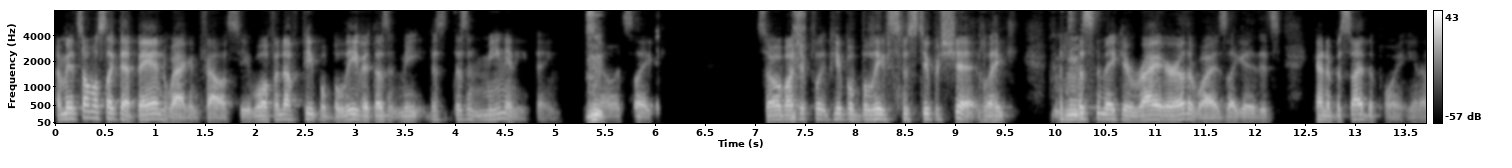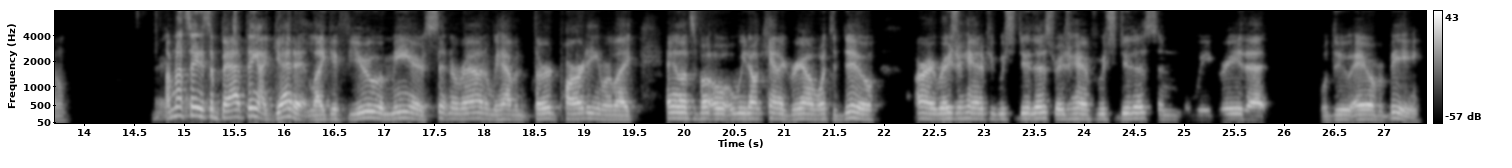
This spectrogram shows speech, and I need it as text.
I mean, it's almost like that bandwagon fallacy. Well, if enough people believe it, doesn't mean doesn't doesn't mean anything. You know, it's like so a bunch of people believe some stupid shit. Like it mm-hmm. doesn't make it right or otherwise. Like it, it's kind of beside the point, you know. I'm not saying it's a bad thing. I get it. Like if you and me are sitting around and we have a third party and we're like, "Hey, let's vote. We don't can't agree on what to do." All right, raise your hand if we should do this. Raise your hand if we should do this, and we agree that we'll do A over B.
